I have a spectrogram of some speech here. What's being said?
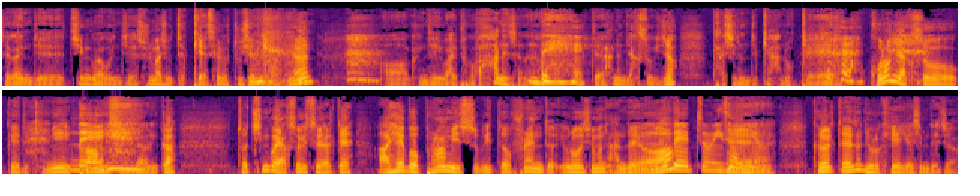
제가 이제 친구하고 이제 술 마시고 늦게 새벽 2시에 들어가면 어, 굉장히 와이프가 화내잖아요. 네. 그때 하는 약속이죠. 다시는 늦게 안 올게. 그런 약속의 느낌이 네. promise입니다. 그러니까 저 친구와 약속 있어야 할 때 I have a promise with a friend 이러시면 안 돼요. 음, 네, 좀 이상해요. 예. 그럴 때는 이렇게 얘기하시면 되죠.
